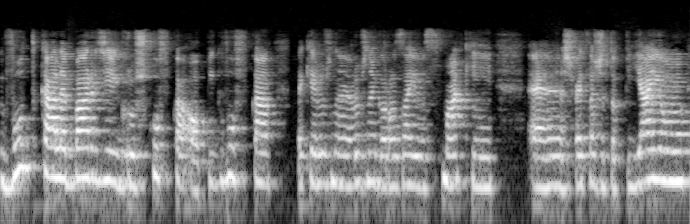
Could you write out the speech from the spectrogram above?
wódka, ale bardziej gruszkówka, o pigwówka, takie różne, różnego rodzaju smaki. E, Szwajcarzy to pijają.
